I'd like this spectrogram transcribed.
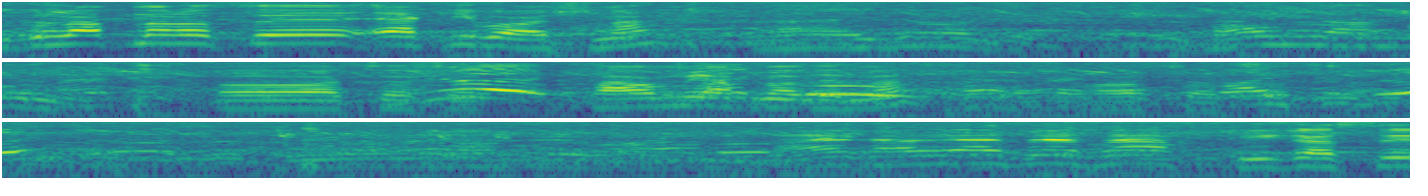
এগুলো আপনার হচ্ছে একই বয়স না? হ্যাঁ ও আচ্ছা আচ্ছা। ফার্মি আপনাদের না? আচ্ছা আচ্ছা আচ্ছা। ঠিক আছে।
